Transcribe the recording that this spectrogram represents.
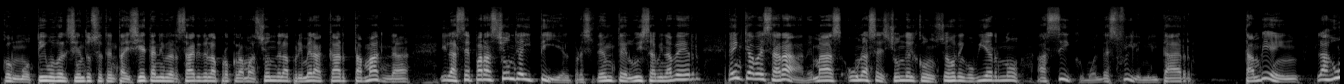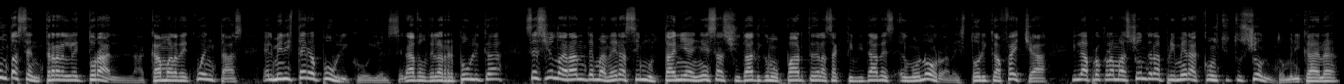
Con motivo del 177 aniversario de la proclamación de la primera Carta Magna y la separación de Haití, el presidente Luis Abinader encabezará además una sesión del Consejo de Gobierno, así como el desfile militar. También la Junta Central Electoral, la Cámara de Cuentas, el Ministerio Público y el Senado de la República sesionarán de manera simultánea en esa ciudad como parte de las actividades en honor a la histórica fecha y la proclamación de la primera Constitución Dominicana.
